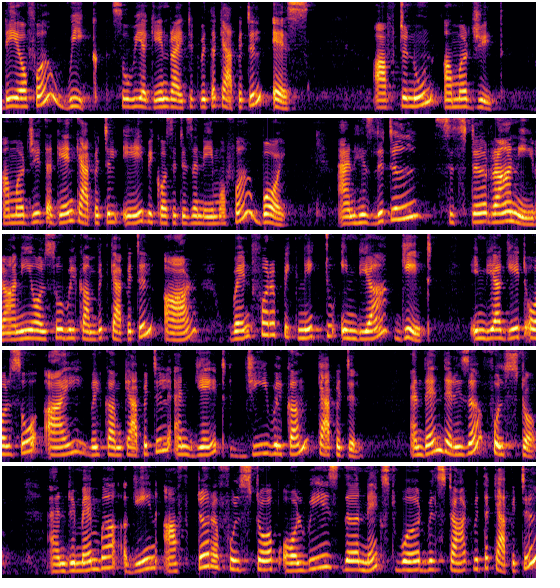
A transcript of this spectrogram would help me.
day of a week. So we again write it with a capital S. Afternoon, Amarjit. Amarjit again capital A because it is a name of a boy. And his little sister Rani, Rani also will come with capital R, went for a picnic to India Gate. India Gate also I will come capital and Gate G will come capital. And then there is a full stop. And remember again after a full stop always the next word will start with a capital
